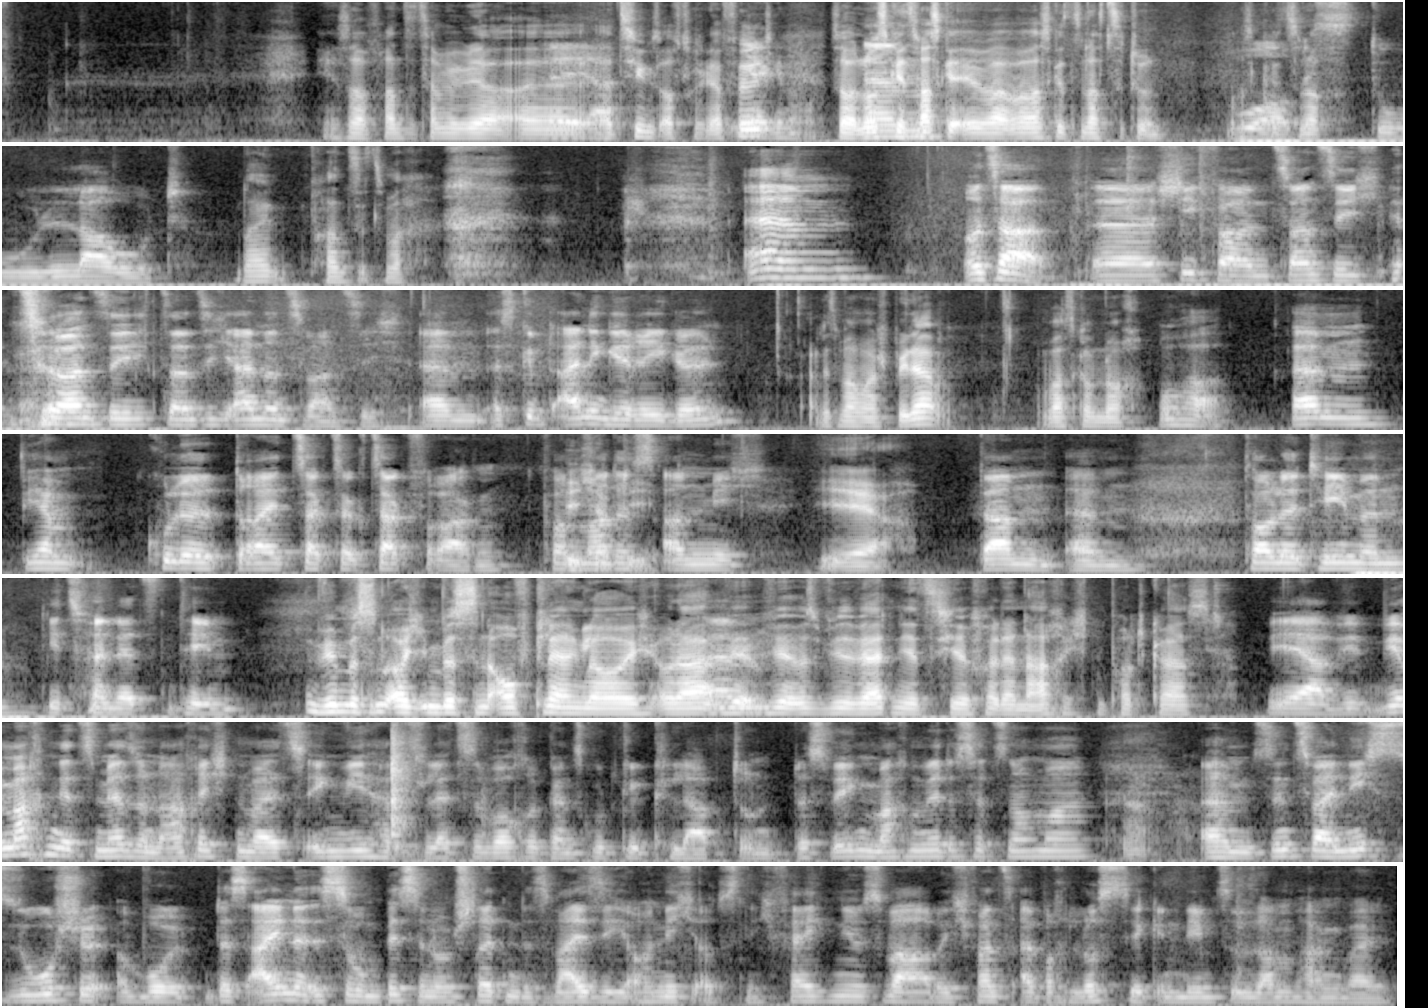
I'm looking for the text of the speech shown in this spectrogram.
Ja, so, Franz, jetzt haben wir wieder äh, Äh, ja. Erziehungsauftrag erfüllt. Ja, genau. So, los Ähm, geht's. Was, was gibt's noch zu tun? Was Boah, gibt's noch? bist du laut. Nein, Franz, jetzt mach. Ähm, und zwar, äh, Skifahren 2020, 2021. Ähm, es gibt einige Regeln. Das machen wir später. Was kommt noch? Oha. Ähm, wir haben coole drei Zack-Zack-Zack-Fragen. Von Ich Mattes an mich. Yeah. Dann, ähm, tolle Themen, die zwei letzten Themen. Wir müssen euch ein bisschen aufklären, glaube ich. Oder Ähm. wir, wir, wir werden jetzt hier voll der Nachrichten-Podcast. Ja, wir, wir machen jetzt mehr so Nachrichten, weil es irgendwie hat es letzte Woche ganz gut geklappt und deswegen machen wir das jetzt nochmal. Ähm, sind zwar nicht so schön, obwohl das eine ist so ein bisschen umstritten, das weiß ich auch nicht, ob es nicht Fake News war, aber ich fand es einfach lustig in dem Zusammenhang, weil,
